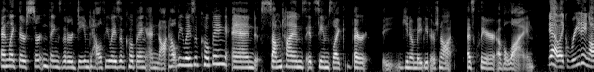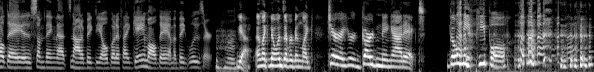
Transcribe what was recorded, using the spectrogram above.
And like there's certain things that are deemed healthy ways of coping and not healthy ways of coping. And sometimes it seems like there, you know, maybe there's not as clear of a line. Yeah, like reading all day is something that's not a big deal, but if I game all day, I'm a big loser. Mm-hmm. Yeah. And like no one's ever been like, Jarrah, you're a gardening addict. Go meet people.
